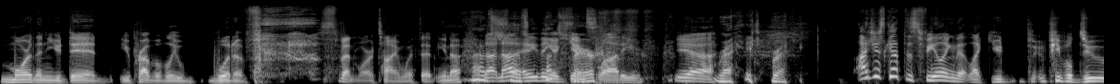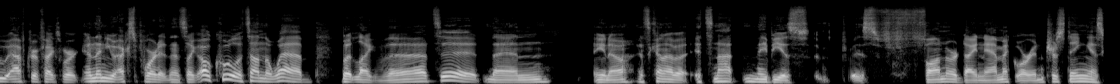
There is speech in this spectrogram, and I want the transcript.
more than you did, you probably would have spent more time with it. You know, not That's- not that's- anything that's against fair. Lottie. Yeah, Right, right. I just got this feeling that like you people do After Effects work and then you export it and it's like, oh, cool, it's on the web, but like that's it. Then you know, it's kind of a, it's not maybe as as fun or dynamic or interesting as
